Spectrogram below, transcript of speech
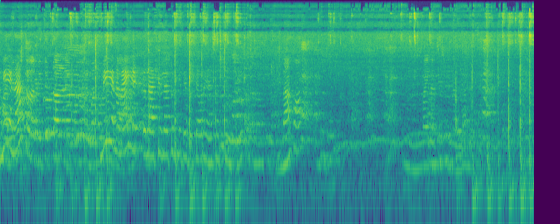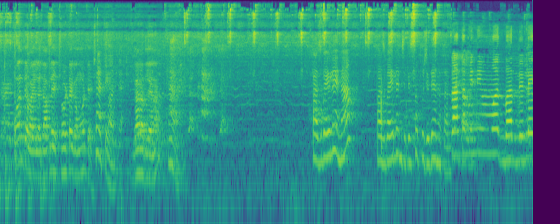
मी आहे ना? ते तळणे वगैरे मी आहे ना नाही एक त्याच्यावर हे असं ठेवते. दाखवा. हम्म, घालायचे. कोणत्या बाईला? आपले छोटे का मोठे? छोटे. घरातले ना? हा. पाच बैल आहे ना? पाच बैलांचे ते सपूचे देण्यात आले आता मी निवत भरलेले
